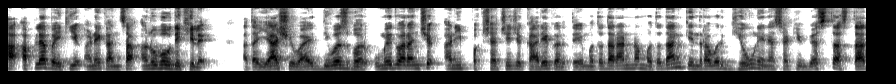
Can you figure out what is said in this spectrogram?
हा आपल्यापैकी अनेकांचा अनुभव देखील आहे. आता याशिवाय दिवसभर उमेदवारांचे आणि पक्षाचे जे कार्यकर्ते मतदारांना मतदान केंद्रावर घेऊन येण्यासाठी व्यस्त असतात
